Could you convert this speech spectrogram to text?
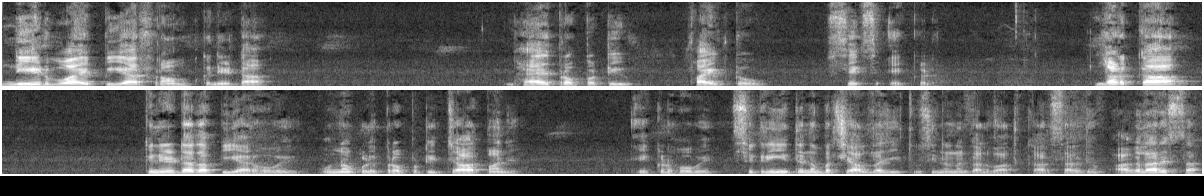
Need boy PR from Canada has property 5 ਤੋਂ 6 ਏਕੜ ਲੜਕਾ ਕੈਨੇਡਾ ਦਾ ਪੀਆਰ ਹੋਵੇ, ਉਹਨਾਂ ਕੋਲੇ ਪ੍ਰਾਪਰਟੀ 4-5 ਏਕੜ ਹੋਵੇ। ਸਕਰੀਨ ਤੇ ਨੰਬਰ ਚੱਲਦਾ ਜੀ, ਤੁਸੀਂ ਇਹਨਾਂ ਨਾਲ ਗੱਲਬਾਤ ਕਰ ਸਕਦੇ ਹੋ। ਅਗਲਾ ਰਿਸ਼ਤਾ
